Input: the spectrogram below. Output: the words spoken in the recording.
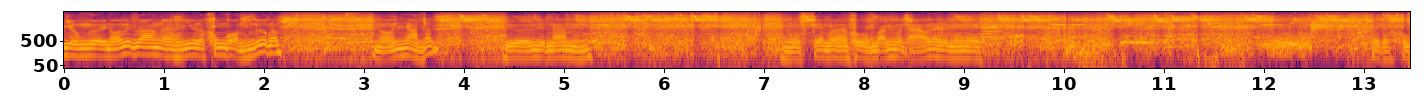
nhiều người nói với Giang là như là không ngọt nước lắm. Nó nhạt lắm. Dừa ở Việt Nam mình. Mình xem khu vực bán quần áo này đây mọi người. Đây là khu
